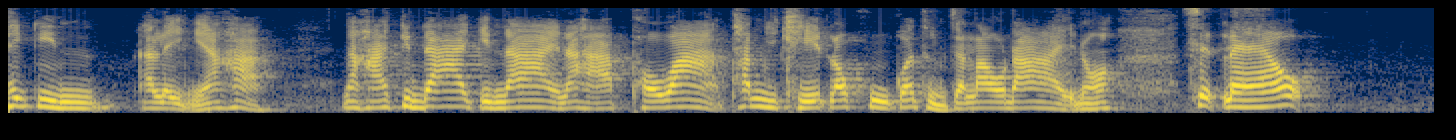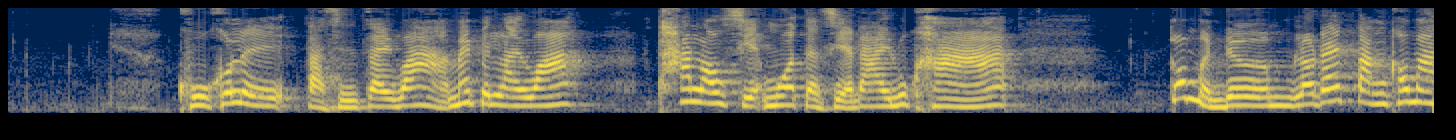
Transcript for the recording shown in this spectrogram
ให้กินอะไรอย่างเงี้ยค่ะ นะคะ กินได้กินได้นะคะ เพราะว่าถ้ามีเคสแล้วครูก็ถึงจะเล่าได้เนาะเสร็จแล้ว ครูก็เลยตัดสินใจว่าไม่เป็นไรวะถ้าเราเสียมัวแต่เสียดายลูกค้า ก็เหมือนเดิม เราได้ตังค์เข้ามา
